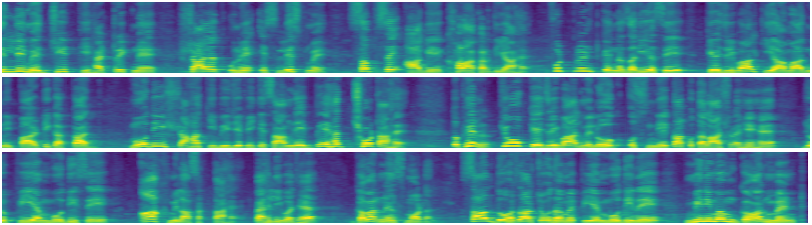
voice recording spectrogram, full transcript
दिल्ली में जीत की हैट्रिक ने शायद उन्हें इस लिस्ट में सबसे आगे खड़ा कर दिया है। फुटप्रिंट के नज़रिए से केजरीवाल की आम आदमी पार्टी का कद मोदी शाह की बीजेपी के सामने बेहद छोटा है। तो फिर क्यों केजरीवाल में लोग उस नेता को तलाश रहे हैं जो पीएम मोदी से आँख मिला सकता है? पहली वजह गवर्नेंस मॉडल साल 2014 में पीएम मोदी ने मिनिमम गवर्नमेंट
